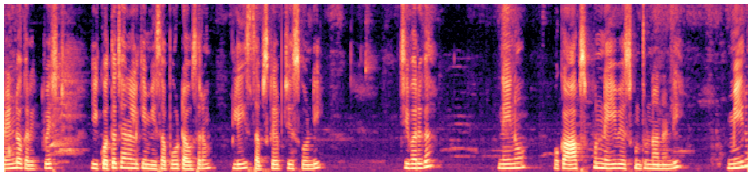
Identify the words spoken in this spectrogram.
ఫ్రెండ్ ఒక రిక్వెస్ట్. ఈ కొత్త ఛానల్కి మీ సపోర్ట్ అవసరం. ప్లీజ్ సబ్స్క్రైబ్ చేసుకోండి. చివరిగా నేను ఒక హాఫ్ స్పూన్ నెయ్యి వేసుకుంటున్నానండి. మీరు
